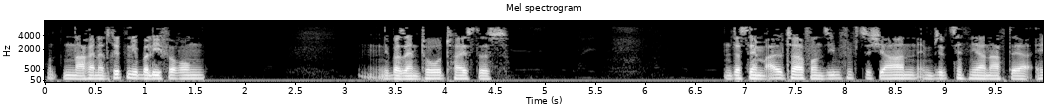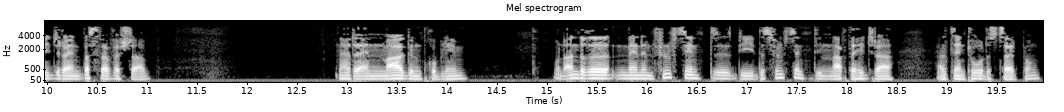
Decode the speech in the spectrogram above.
und nach einer dritten Überlieferung über seinen Tod heißt es, dass er im Alter von 57 Jahren im 17. Jahr nach der Hijra in Basra verstarb. Er hatte ein Magenproblem. Und andere nennen 15, die, das 15. nach der Hijra als sein Todeszeitpunkt.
